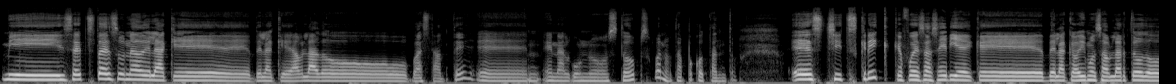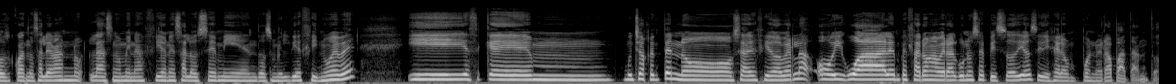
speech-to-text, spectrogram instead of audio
Mi sexta es una de la que, de la que he hablado bastante en, en algunos tops, bueno, tampoco tanto. Es Cheats Creek, que fue esa serie que, de la que oímos hablar todos cuando salieron las nominaciones a los Emmy en 2019 y es que mmm, mucha gente no se ha decidido a verla o igual empezaron a ver algunos episodios y dijeron, pues no era para tanto.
